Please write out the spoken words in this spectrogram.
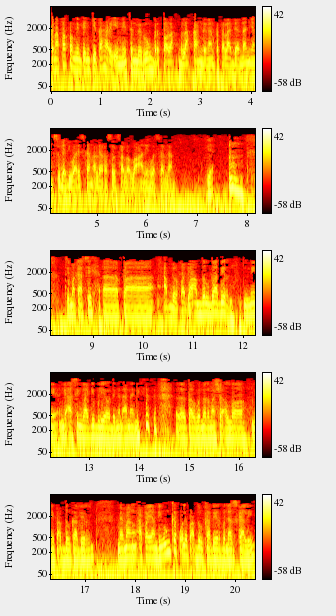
Kenapa pemimpin kita hari ini cenderung bertolak belakang dengan keteladanan yang sudah diwariskan oleh Rasul sallallahu alaihi wasallam? Ya. Terima kasih eh, Pak Abdul Qadir. Pak Abdul Qadir Ini nggak asing lagi beliau dengan anak ini Eh, Tahu benar Masya Allah Ini Pak Abdul Qadir Memang apa yang diungkap oleh Pak Abdul Qadir benar sekali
